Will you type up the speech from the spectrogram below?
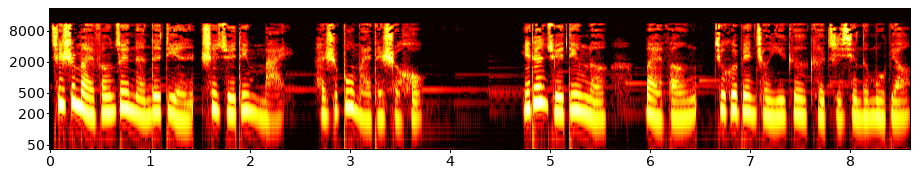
其实买房最难的点是决定买还是不买的时候，一旦决定了买房，就会变成一个可执行的目标。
